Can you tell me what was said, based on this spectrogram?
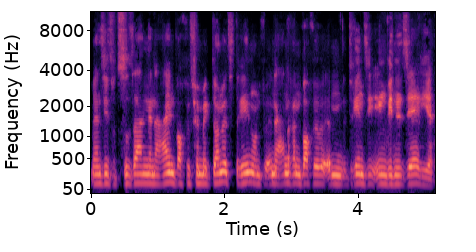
wenn sie sozusagen in der einen Woche für McDonalds drehen und in der anderen Woche ähm, drehen sie irgendwie eine Serie Serie.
